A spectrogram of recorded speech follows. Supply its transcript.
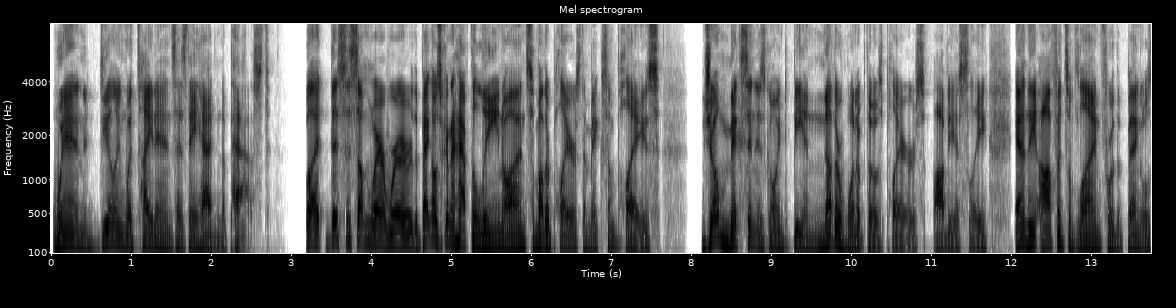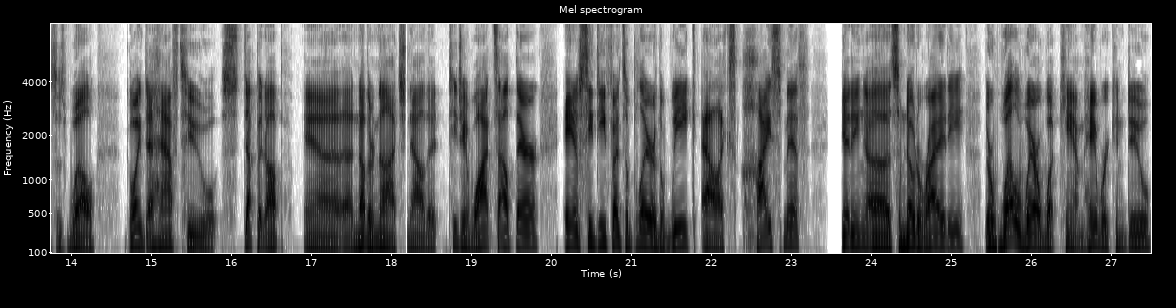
when dealing with tight ends as they had in the past. But this is somewhere where the Bengals are going to have to lean on some other players to make some plays. Joe Mixon is going to be another one of those players, obviously, and the offensive line for the Bengals as well, going to have to step it up uh, another notch now that TJ Watt's out there, AFC Defensive Player of the Week, Alex Highsmith getting uh, some notoriety. They're well aware of what Cam Heyward can do.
